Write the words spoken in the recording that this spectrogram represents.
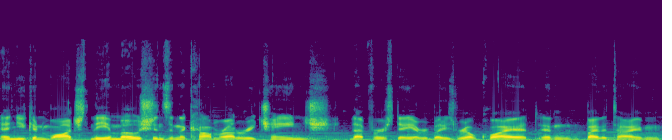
and you can watch the emotions and the camaraderie change. That first day, everybody's real quiet, and by the time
